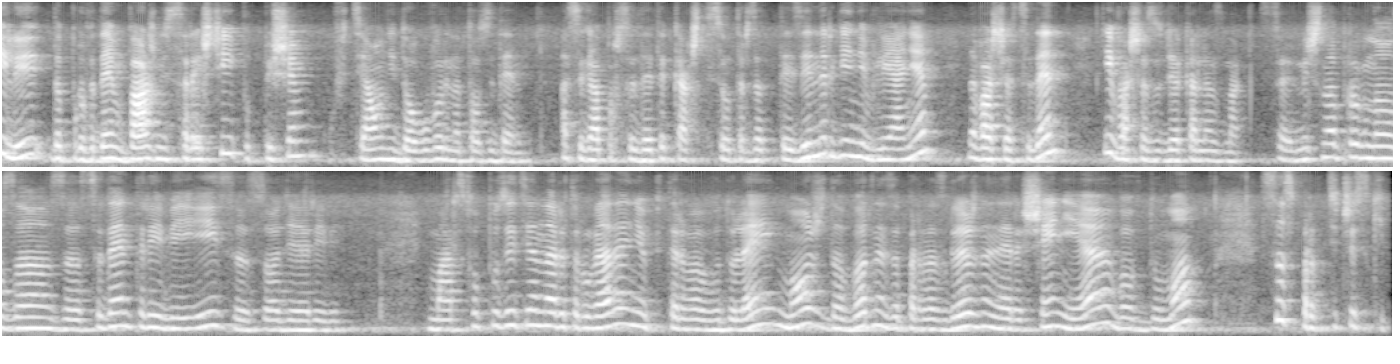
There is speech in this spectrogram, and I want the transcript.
или да проведем важни срещи и подпишем официални договори на този ден. А сега проследете как ще се отразят тези енергийни влияния на вашия седент и вашия зодиакален знак. Седмична прогноза за седент Риби и за зодия Риби. Марс в позиция на ретрограден Юпитер във Водолей може да върне за преразглеждане решения в дома с практически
